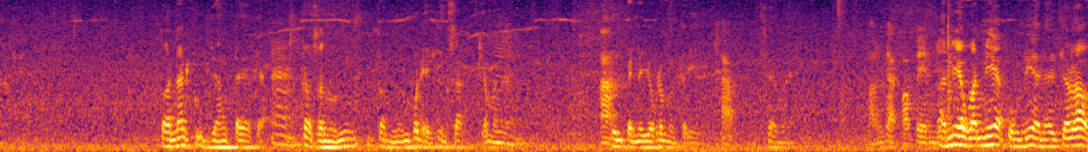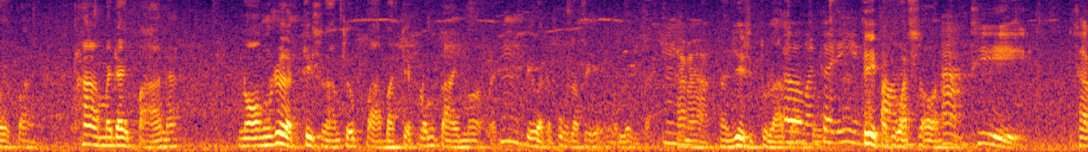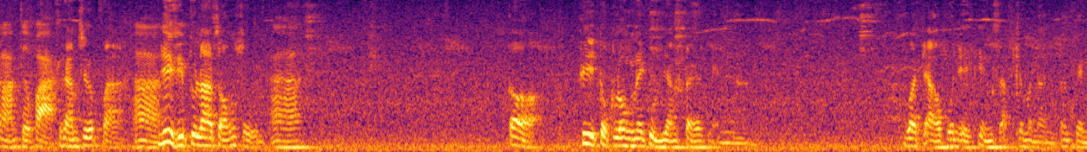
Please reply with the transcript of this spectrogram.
ตอนนั้นกลุ่มยังแตกอะอ่าก็สนุนสนับสนุนพลเอกยิ่งศักดิ์แกมันอ่าคุณเป็นนายกรัฐมนตรีครับใช่ไหมหลังจากป๋าเป็นอันเนี้ยวันเนี้ยตรงเนี้ยนะจะเล่าให้ฟัง ถ้าไม่ได้ป๋านะ นองเลือดที่สนามเสือป่าบาดเจ็บล้มตายมากเลยพี่ว่าจะพูดแล้วพี่ลืมไปใช่ไหมฮะยี่สิบตุลาเอสอองมันเคยได้ยินที่ปฏิวัติซ้อนอ่า ที่สนามเสือป่า สนามเสือป่าอ่า ยี่สิบตุลาสองศูนย์อ่าฮะก็พี่ตกลงในกลุ่มยังเติร์กเนี่ย อืม ว่าจะเอาพลเอกเกรียงศักดิ์ชมะนันทน์ท่านเป็น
